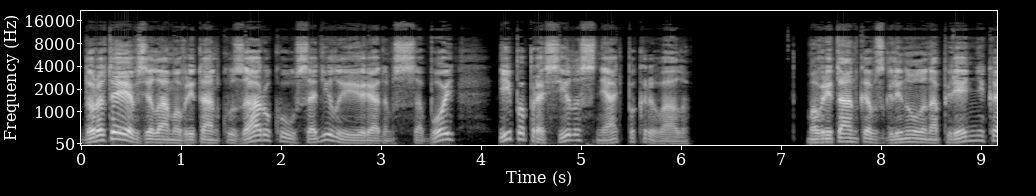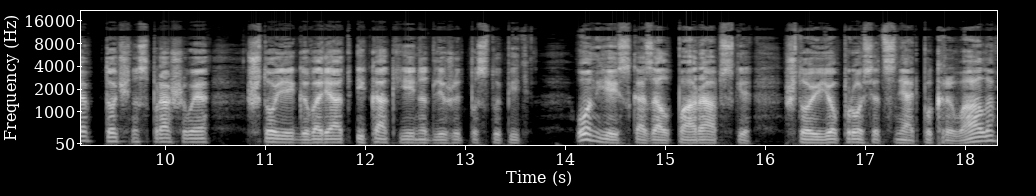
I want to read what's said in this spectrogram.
Доротея взяла мавританку за руку, усадила ее рядом с собой и попросила снять покрывало. Мавританка взглянула на пленника, точно спрашивая — что ей говорят и как ей надлежит поступить. Он ей сказал по-арабски, что ее просят снять покрывало,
